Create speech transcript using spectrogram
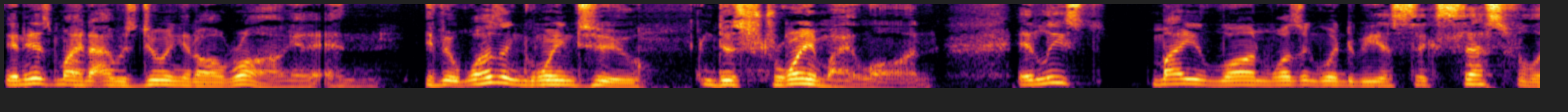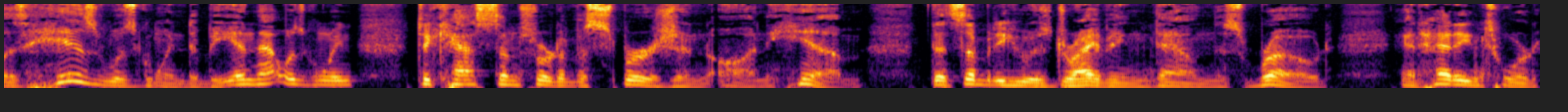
in his mind, I was doing it all wrong. And, and if it wasn't going to destroy my lawn, at least my lawn wasn't going to be as successful as his was going to be, and that was going to cast some sort of aspersion on him. That somebody who was driving down this road and heading toward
